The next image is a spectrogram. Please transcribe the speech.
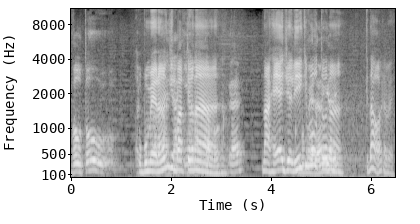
Voltou o... Bumerangue bateu na-. É. Na head ali que voltou na. ali. Que da hora, velho.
